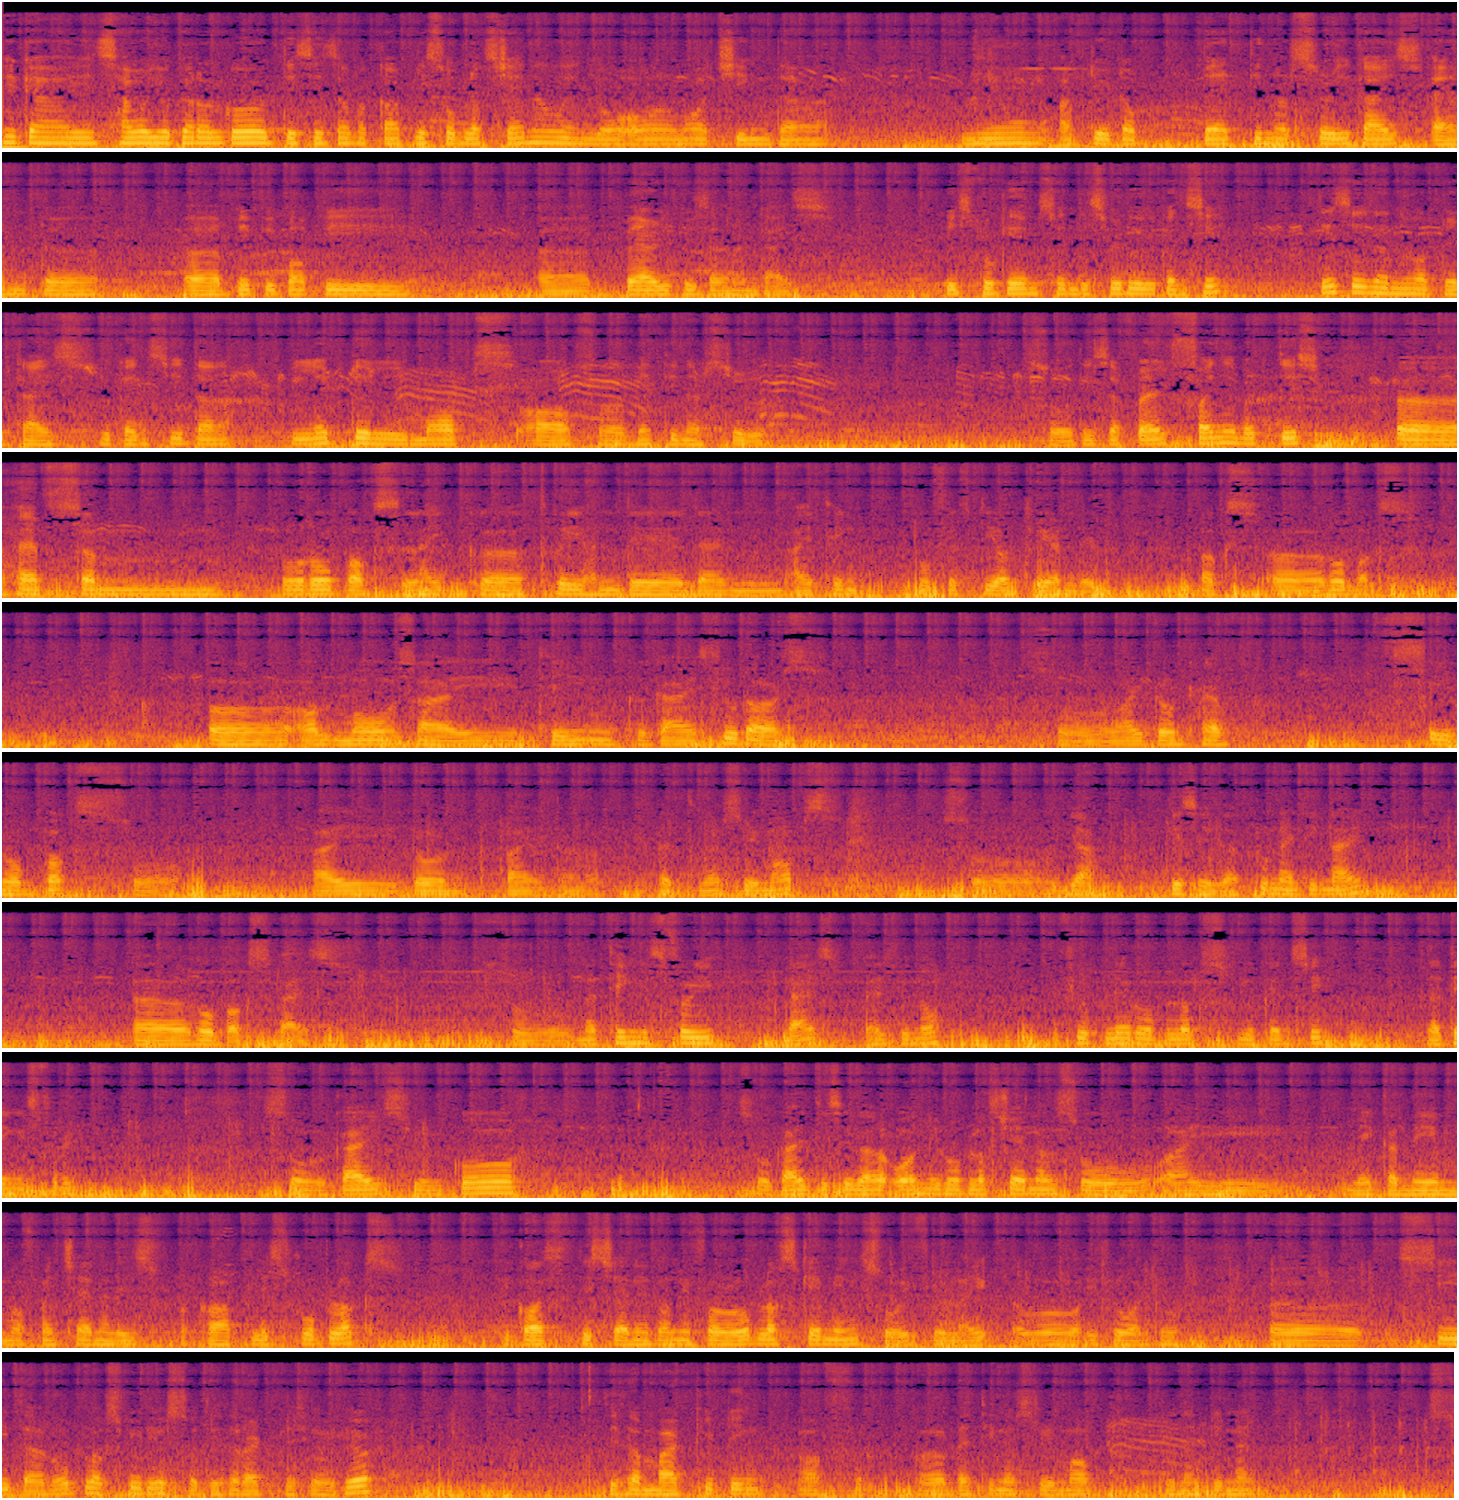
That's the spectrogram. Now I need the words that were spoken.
Hey guys, how are you? All good. This is Waqar Play Roblox channel, and you're all watching the new update of Betty Nursery, guys, and uh, uh, Baby Bobby uh, Berry guys. These two games in this video you can see. This is a new update, guys. You can see the little mobs of uh, Betty Nursery so these are very funny but this uh, have some robux like uh, 300 and i think 250 or 300 bucks uh, robux uh, almost i think guys few dollars. So i don't have free robux so i don't buy the, the nursery mobs. So yeah this is a 299 uh, robux guys. So nothing is free guys as you know. If you play roblox you can see nothing is free. So guys here we go. So guys this is our only roblox channel so i make a name of my channel is Carplay Roblox because this channel is only for roblox gaming. So if you like uh, if you want to uh, see the roblox videos. So this is the right place over here. This is a marketing of uh, Betty Nursery Mob 299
